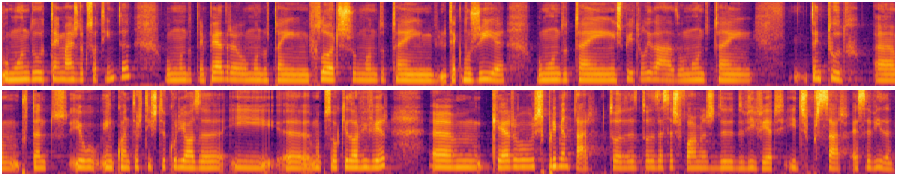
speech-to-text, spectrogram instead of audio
o mundo tem mais do que só tinta, o mundo tem pedra, o mundo tem flores, o mundo tem tecnologia, o mundo tem espiritualidade, o mundo tem, tem tudo. Um, portanto, eu, enquanto artista curiosa e uh, uma pessoa que adora viver, um, quero experimentar toda, todas essas formas de, de, viver e de expressar essa vida.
